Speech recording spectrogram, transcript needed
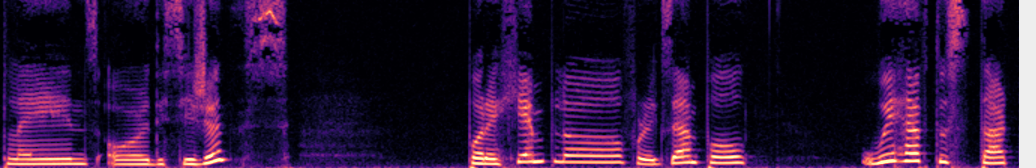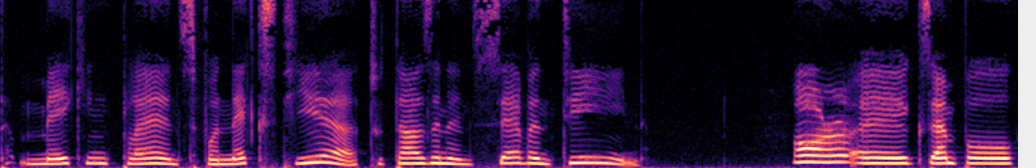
plans or decisions. Por ejemplo, for example, we have to start making plans for next year, 2017. Or example,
